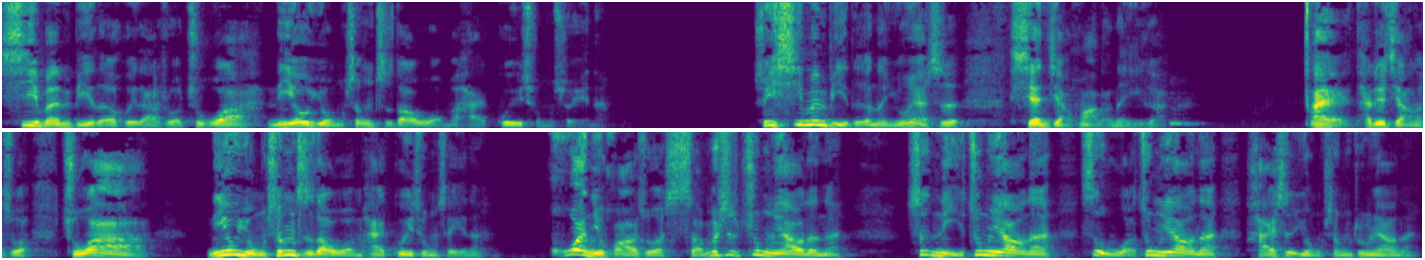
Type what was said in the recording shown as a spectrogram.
西门彼得回答说：“主啊，你有永生之道，我们还归从谁呢？”所以西门彼得呢，永远是先讲话的那一个。哎，他就讲了说：“主啊，你有永生之道，我们还归从谁呢？”换句话说，什么是重要的呢？是你重要呢？是我重要呢？还是永生重要呢？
